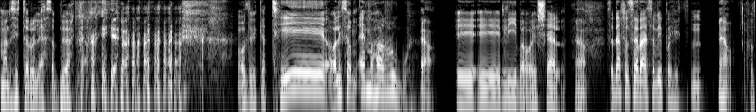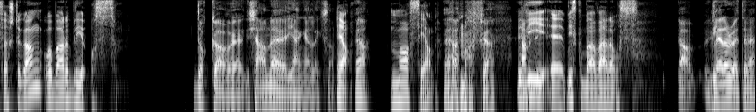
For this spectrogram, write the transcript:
man sitter og leser bøker og drikker te, og liksom Jeg må ha ro ja. i, i livet og i sjelen. Ja. Så derfor så reiser vi på hytten ja. for første gang, og bare blir oss. Dere, eh, kjernegjengen, liksom. Ja. Mafiaen. ja mafia. Vi, eh, vi skal bare være oss. Ja, gleder du deg til det?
